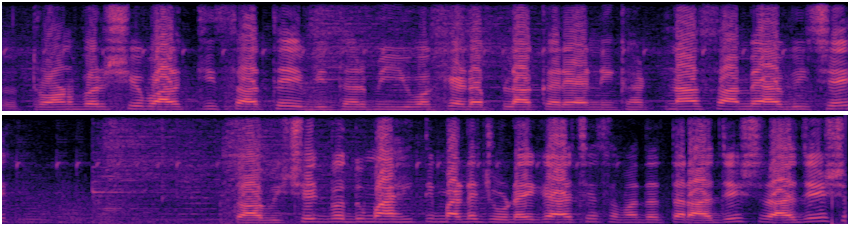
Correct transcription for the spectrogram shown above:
તો ત્રણ વર્ષીય બાળકી સાથે વિધર્મી યુવકે અડપલા કર્યાની ઘટના સામે આવી છે. તો આ વિશે વધુ માહિતી માટે જોડાઈ ગયા છે સંવાદદાતા રાજેશ. રાજેશ,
